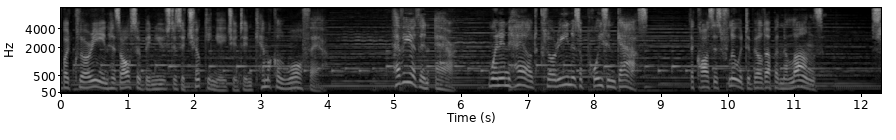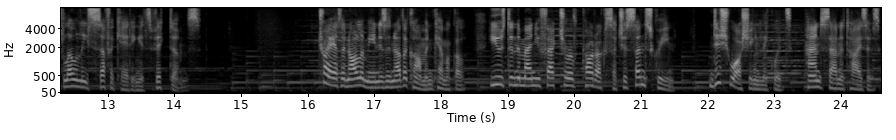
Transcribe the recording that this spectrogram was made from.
But chlorine has also been used as a choking agent in chemical warfare. Heavier than air, when inhaled, chlorine is a poison gas that causes fluid to build up in the lungs, slowly suffocating its victims. Triethanolamine is another common chemical, used in the manufacture of products such as sunscreen, dishwashing liquids, hand sanitizers,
